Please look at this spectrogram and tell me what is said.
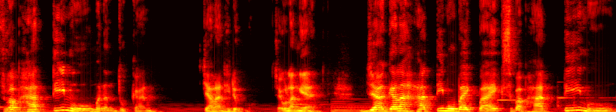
sebab hatimu menentukan jalan hidupmu." Saya ulang ya. Jagalah hatimu baik-baik sebab hatimu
